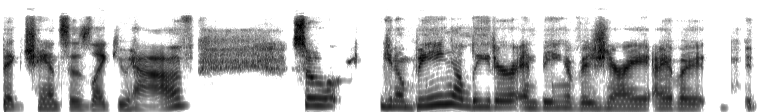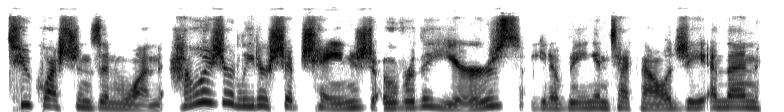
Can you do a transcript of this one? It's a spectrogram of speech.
big chances like you have so you know, being a leader and being a visionary, I have a two questions in one. How has your leadership changed over the years, you know, being in technology? And then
